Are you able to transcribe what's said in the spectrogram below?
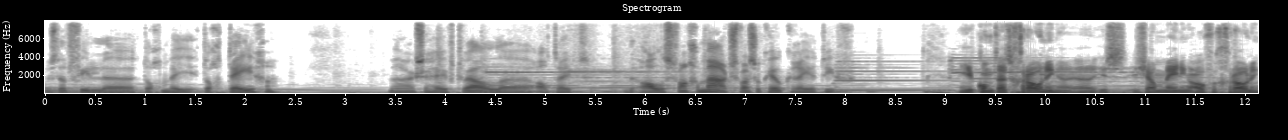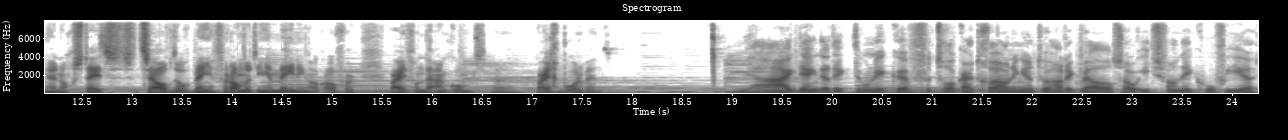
dus dat viel eh, toch, mee, toch tegen. Maar ze heeft wel eh, altijd alles van gemaakt. Ze was ook heel creatief. En je komt uit Groningen. Eh, is, is jouw mening over Groningen nog steeds hetzelfde? Of ben je veranderd in je mening ook over waar je vandaan komt, waar je geboren bent? Ja, ik denk dat ik toen ik eh, vertrok uit Groningen, toen had ik wel zoiets van: ik hoef hier.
